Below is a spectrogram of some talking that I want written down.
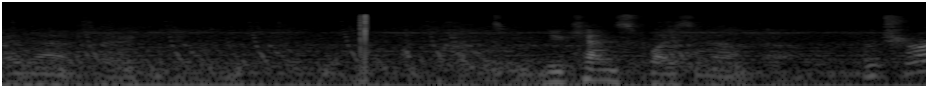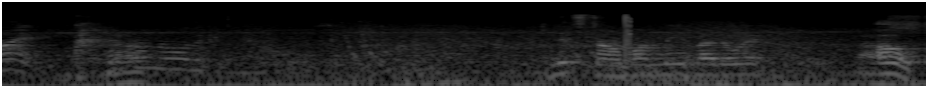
Right now, it's very confusing. You can splice it out though. I'm trying. I don't know the controls. Can it stomp on me, by the way? That's- Oh,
